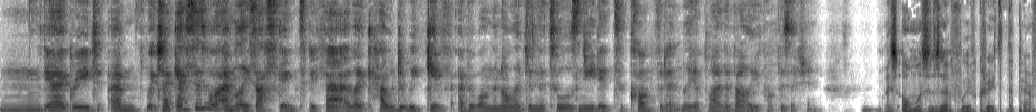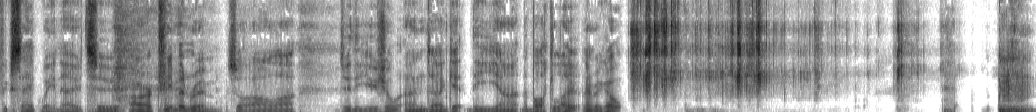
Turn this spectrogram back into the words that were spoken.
Mm, yeah, agreed. Um, which I guess is what Emily's asking, to be fair. Like, how do we give everyone the knowledge and the tools needed to confidently apply the value proposition? It's almost as if we've created the perfect segue now to our treatment room. So I'll uh, do the usual and uh, get the uh, the bottle out. There we go.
